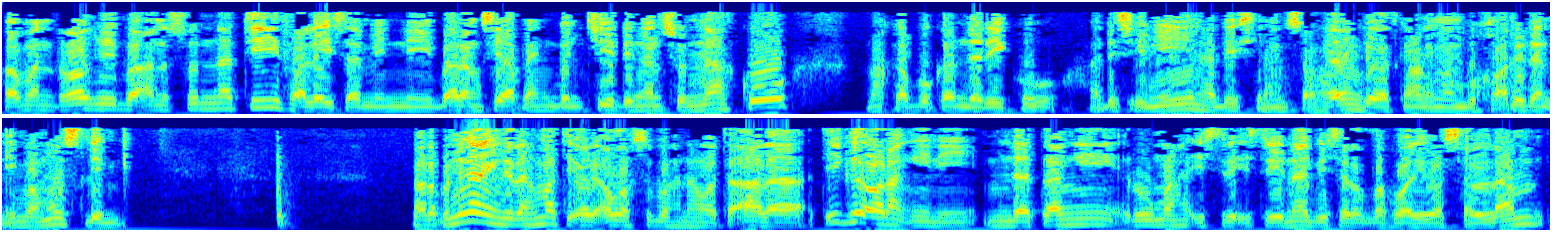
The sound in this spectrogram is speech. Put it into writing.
Faman raghiba an sunnati falaysa minni. Barang siapa yang benci dengan sunnahku, maka bukan dariku. Hadis ini hadis yang sahih yang diriwayatkan oleh Imam Bukhari dan Imam Muslim. Para pendengar yang dirahmati oleh Allah Subhanahu wa taala, tiga orang ini mendatangi rumah istri-istri Nabi sallallahu alaihi wasallam.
